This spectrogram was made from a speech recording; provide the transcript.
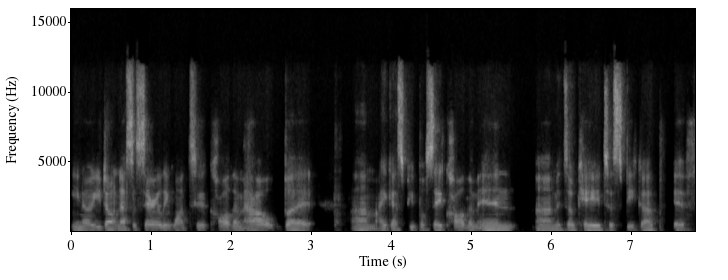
you know, you don't necessarily want to call them out, but um, I guess people say call them in. Um, it's okay to speak up if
